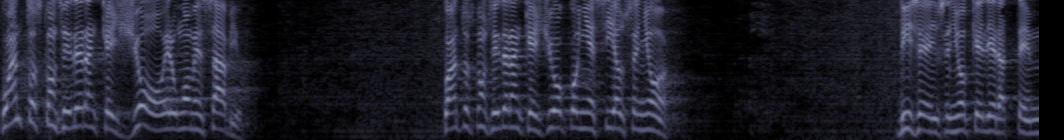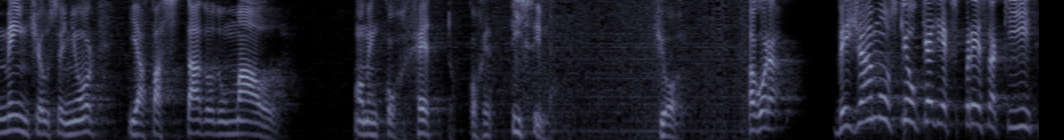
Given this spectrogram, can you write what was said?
Quantos consideram que Jó era um homem sábio? Quantos consideram que Jó conhecia o Senhor? Dice o Senhor que ele era temente ao Senhor e afastado do mal. Homem correto, corretíssimo. Jó. Agora, vejamos que o que ele expressa aqui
